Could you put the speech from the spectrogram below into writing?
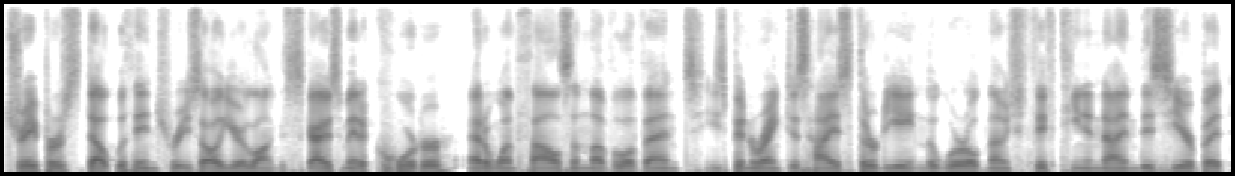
Draper's dealt with injuries all year long. This guy's made a quarter at a 1,000 level event. He's been ranked as high as 38 in the world. Now he's 15 and 9 this year, but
